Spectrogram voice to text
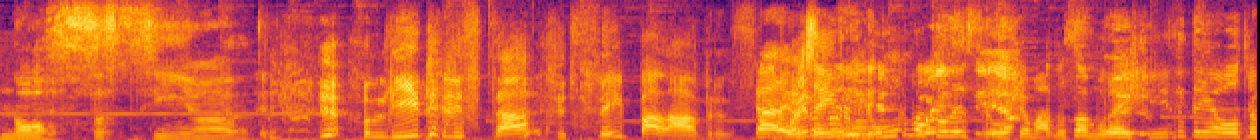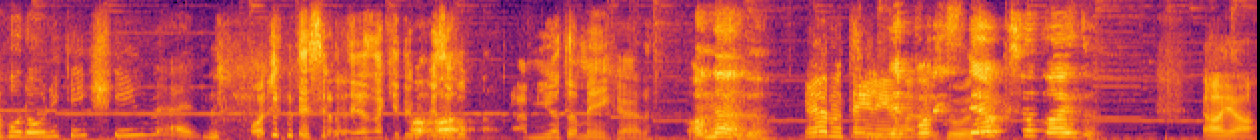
Nossa senhora. o líder está sem palavras. Cara, eu tenho uma coleção chamada Samurai X e tem a outra Rurouni Kenshin, velho. Pode ter certeza que depois oh, oh. eu vou comprar a minha também, cara. Ô, Nando. Eu não tenho nenhuma. Depois eu que sou doido. Olha,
